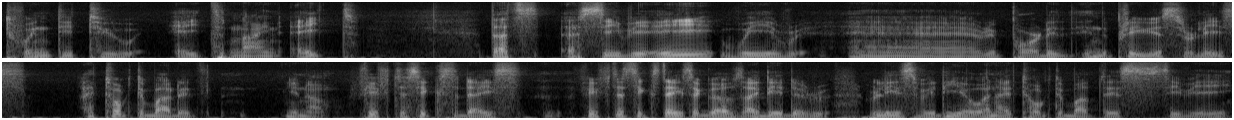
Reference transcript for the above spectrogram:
22898. That's a CVE we uh, reported in the previous release. I talked about it, you know, 56 days 56 days ago. I did a re release video and I talked about this CVE.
